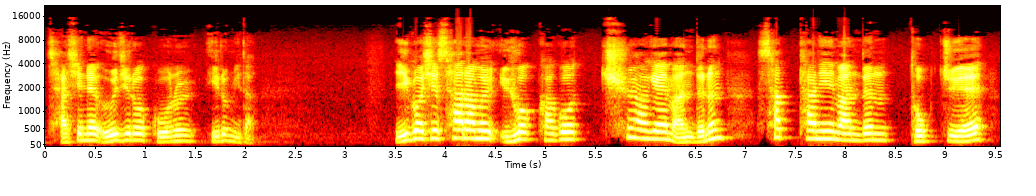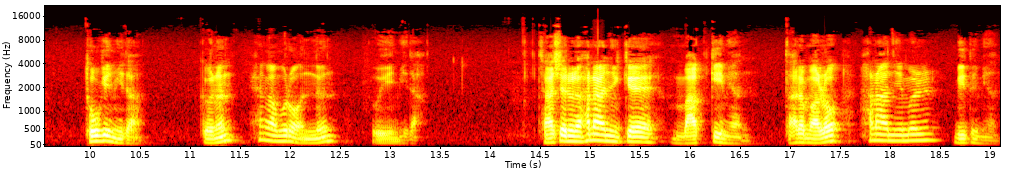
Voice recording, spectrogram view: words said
자신의 의지로 구원을 이룹니다. 이것이 사람을 유혹하고 취하게 만드는 사탄이 만든 독주의 독입니다. 그는 행함으로 얻는 의입니다. 자신을 하나님께 맡기면, 다른 말로 하나님을 믿으면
